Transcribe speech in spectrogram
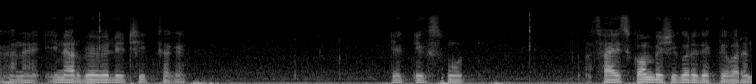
এখানে ইনার বেবেলি ঠিক থাকে। টেকনিক স্মুথ। সাইজ কম বেশি করে দেখতে পারেন।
